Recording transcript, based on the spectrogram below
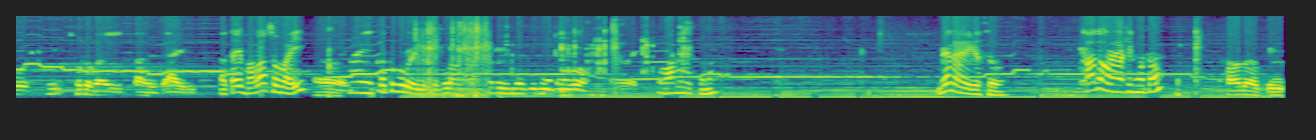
ও ছোট ভাই তাই তাই তাই ভালো আছো ভাই? হ্যাঁ, ভাই, কত বড় হয়ে গেছে বলো আমার দিন না তোমাকে। ভালো হয়েছে না? বেড়া হয়ে গেছো। খাওয়া দাওয়া না ঠিক মতো খাওয়া দাওয়া করি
